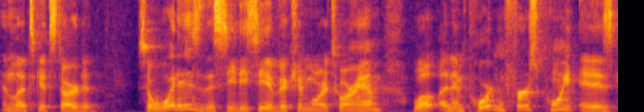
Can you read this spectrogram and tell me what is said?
and let's get started. So what is the CDC eviction moratorium? Well, an important first point is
